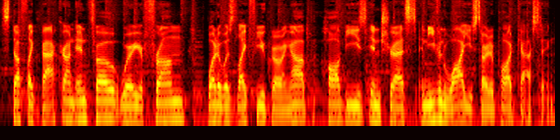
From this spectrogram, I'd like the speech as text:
Stuff like background info, where you're from, what it was like for you growing up, hobbies, interests, and even why you started podcasting.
